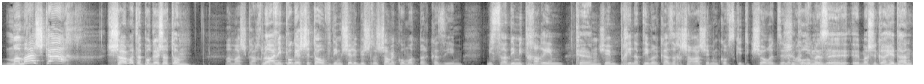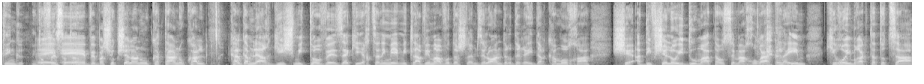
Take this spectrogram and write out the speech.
ממש כך! שם אתה פוגש אותם. ממש כך. לא, אני פוגש את העובדים שלי בשלושה מקומות מרכזיים. משרדים מתחרים, כן. שהם מבחינתי מרכז הכשרה של מינקובסקי תקשורת, זה לא מעניין שקוראים אותי. לזה אה, מה שנקרא ה headhunting, אני תופס אה, אה, אותם. ובשוק שלנו הוא קטן, הוא קל, קל גם להרגיש מי טוב וזה, כי יחצנים מתלהבים מהעבודה שלהם, זה לא under the radar כמוך, שעדיף שלא ידעו מה אתה עושה מאחורי הקלעים, כי רואים רק את התוצאה.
